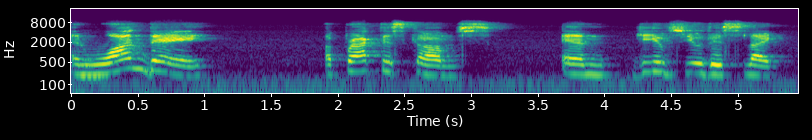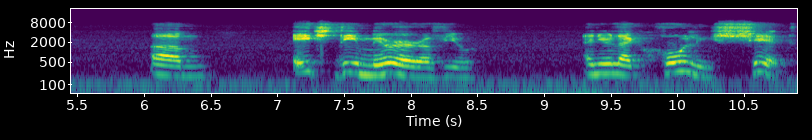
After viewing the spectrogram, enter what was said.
And one day, a practice comes and gives you this like um, HD mirror of you. And you're like, holy shit.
